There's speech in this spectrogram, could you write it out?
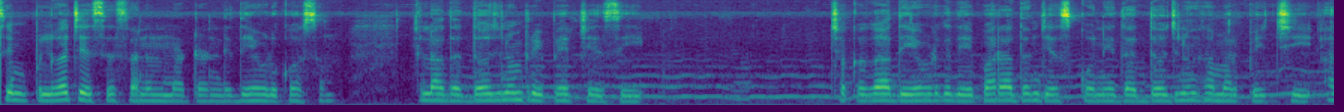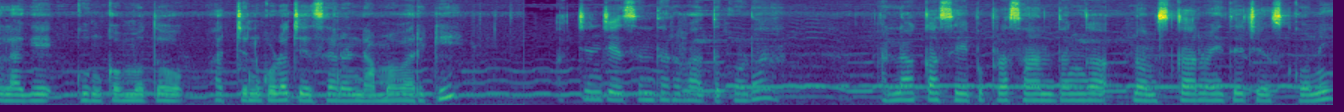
సింపుల్గా చేసేసాను అనమాట అండి దేవుడి కోసం. ఇలా దద్దోజనం ప్రిపేర్ చేసి చక్కగా దేవుడికి దీపారాధన చేసుకొని దద్దోజనం సమర్పించి అలాగే కుంకుమతో అర్చన కూడా చేశానండి అమ్మవారికి. అర్చన చేసిన తర్వాత కూడా అలా కాసేపు ప్రశాంతంగా నమస్కారం అయితే చేసుకొని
